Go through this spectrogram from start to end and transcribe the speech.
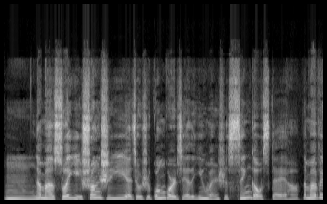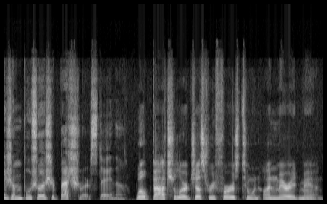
嗯，那么所以双十一也就是光棍节的英文是 Singles Day 哈。那么为什么不说是 Bachelor's Day 呢？ Well, bachelor just refers to an unmarried man.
